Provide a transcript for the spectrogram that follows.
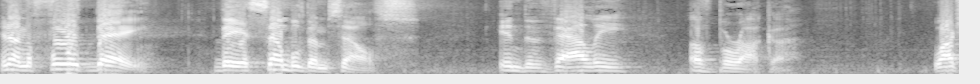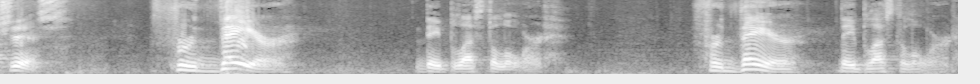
And on the fourth day, they assembled themselves in the valley of Berachah. Watch this. For there they blessed the Lord. For there they blessed the Lord.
